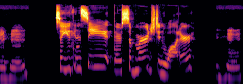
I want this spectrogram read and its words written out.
mm-hmm So you can see they're submerged in water, mm-hmm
